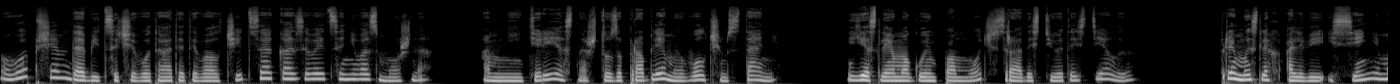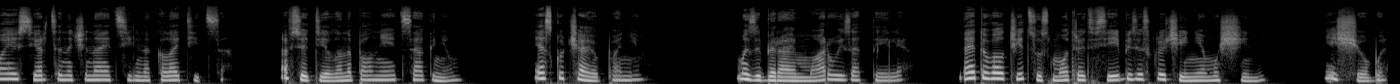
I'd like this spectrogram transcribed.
В общем, добиться чего-то от этой волчицы оказывается невозможно. А мне интересно, что за проблемы в волчьем стане. Если я могу им помочь, с радостью это сделаю. При мыслях о льве и сене мое сердце начинает сильно колотиться, а все тело наполняется огнем. Я скучаю по ним. Мы забираем Мару из отеля. На эту волчицу смотрят все без исключения мужчины. Еще бы.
